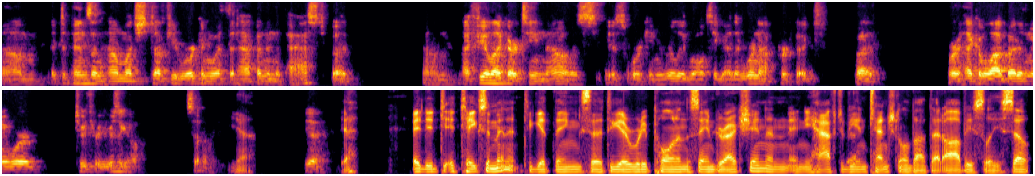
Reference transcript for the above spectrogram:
Um, it depends on how much stuff you're working with that happened in the past, but um, I feel like our team now is is working really well together. We're not perfect, but we're a heck of a lot better than we were two, three years ago. So yeah, yeah, yeah. It, it, it takes a minute to get things uh, to get everybody pulling in the same direction, and and you have to be yeah. intentional about that, obviously. So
